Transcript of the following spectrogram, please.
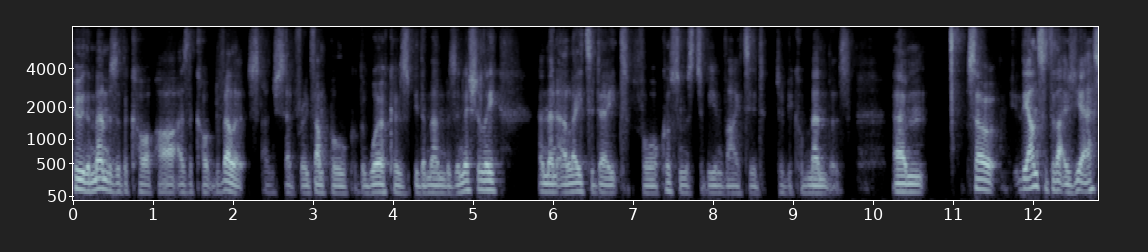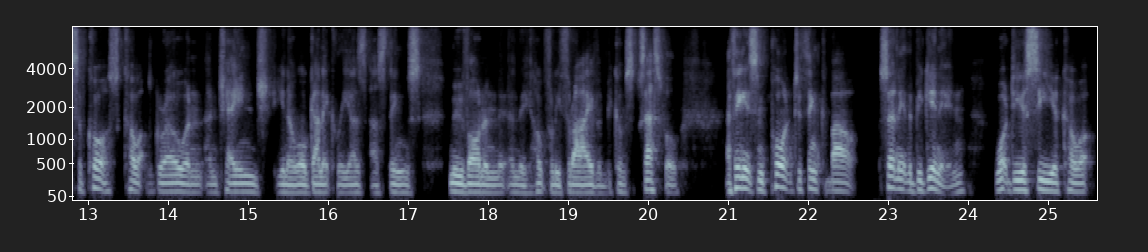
who the members of the co-op are as the co-op develops? And she said, for example, could the workers be the members initially and then at a later date for customers to be invited to become members. Um, so the answer to that is yes, of course, co-ops grow and, and change, you know, organically as, as things move on and, and they hopefully thrive and become successful. I think it's important to think about, certainly at the beginning, what do you see your co-op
